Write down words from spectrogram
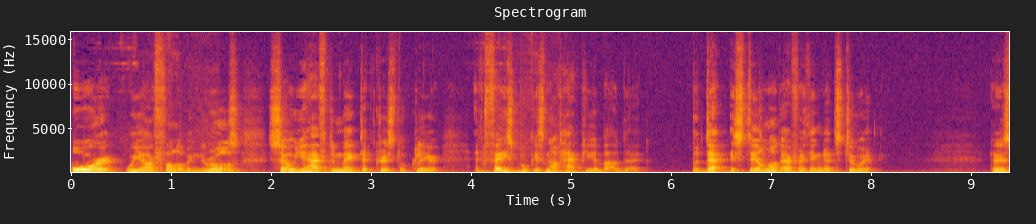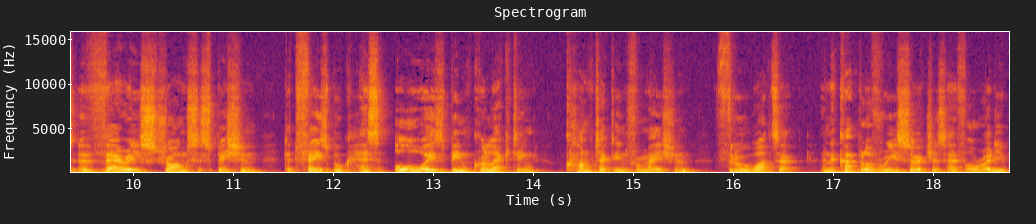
or we are following the rules, so you have to make that crystal clear. And Facebook is not happy about that. But that is still not everything that's to it. There's a very strong suspicion that Facebook has always been collecting contact information through WhatsApp. And a couple of researchers have already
